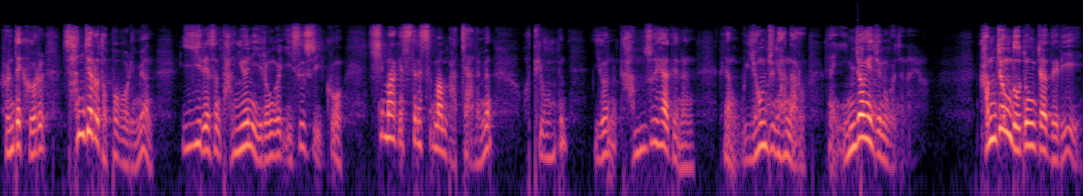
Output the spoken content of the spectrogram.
그런데 그거를 산재로 덮어버리면 이 일에선 당연히 이런 거 있을 수 있고 심하게 스트레스만 받지 않으면 어떻게 보면 이건 감수해야 되는 그냥 위험 중의 하나로 그냥 인정해 주는 거잖아요. 감정 노동자들이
